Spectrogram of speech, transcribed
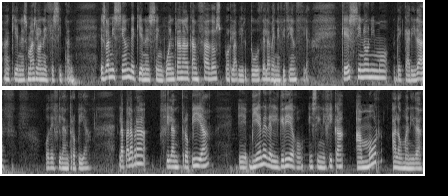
a quienes más lo necesitan es la misión de quienes se encuentran alcanzados por la virtud de la beneficencia, que es sinónimo de caridad o de filantropía. La palabra filantropía eh, viene del griego y significa amor a la humanidad.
